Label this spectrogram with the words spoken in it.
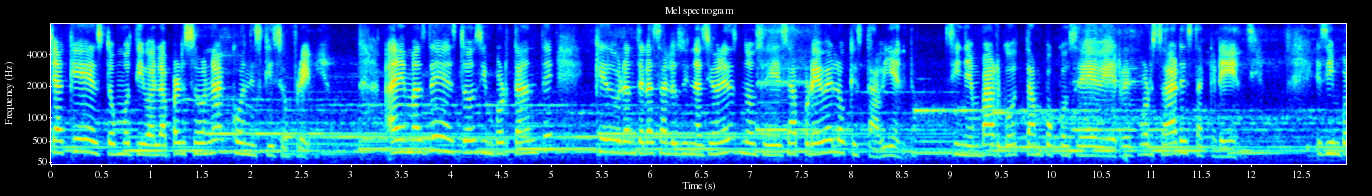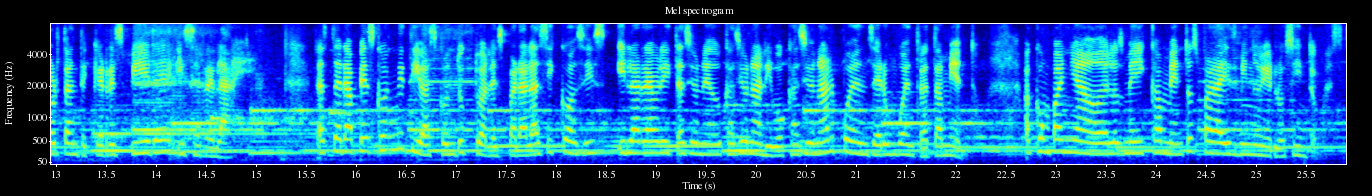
ya que esto motiva a la persona con esquizofrenia. Además de esto, es importante que durante las alucinaciones no se desapruebe lo que está viendo. Sin embargo, tampoco se debe reforzar esta creencia. Es importante que respire y se relaje. Las terapias cognitivas conductuales para la psicosis y la rehabilitación educacional y vocacional pueden ser un buen tratamiento, acompañado de los medicamentos para disminuir los síntomas.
